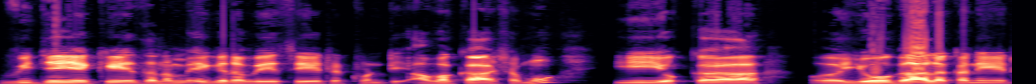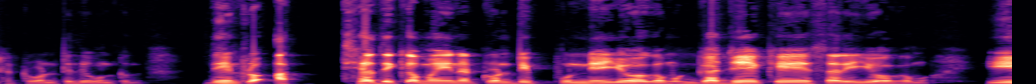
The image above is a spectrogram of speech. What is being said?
విజయకేతనం ఎగురవేసేటటువంటి అవకాశము ఈ యొక్క యోగాలకు అనేటటువంటిది ఉంటుంది. దీంట్లో అత్యధికమైనటువంటి పుణ్యయోగము గజేకేసరి యోగము. ఈ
